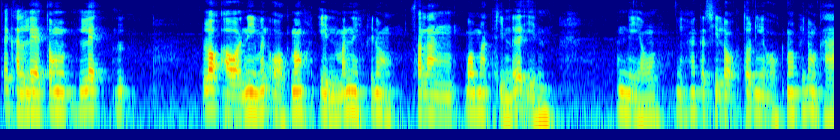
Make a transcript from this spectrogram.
แต่ขั้นแรกต้องเละ เลาะเอาอันนี้มันออกเนาะเอ็นมันนี่พี่น้องฝรั่งบ่มักกินเด้อเอ็นมันเหนียวนี่ฮะก็สิเลาะตัวนี้ออกเนาะพี่น้องคะ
